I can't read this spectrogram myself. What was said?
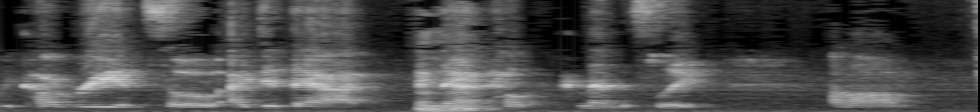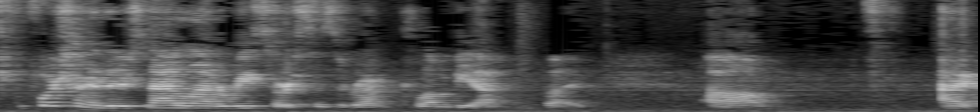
recovery, and so I did that, and Mhm. that helped tremendously. Um, unfortunately, there's not a lot of resources around Columbia, but um, I,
